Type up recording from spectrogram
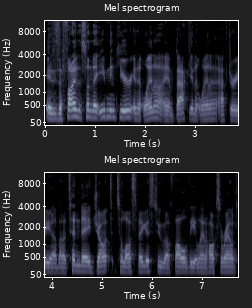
it is a fine Sunday evening here in Atlanta. I am back in Atlanta after a, about a 10 day jaunt to Las Vegas to uh, follow the Atlanta Hawks around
